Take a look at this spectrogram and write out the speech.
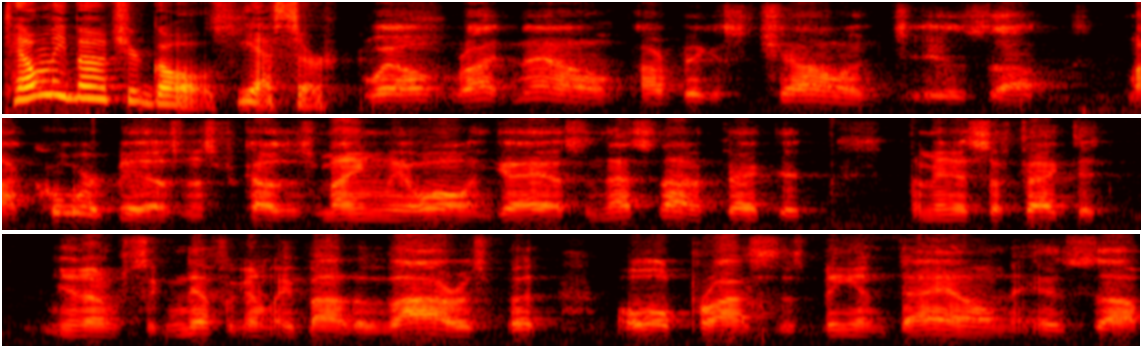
Tell me about your goals. Yes, sir. Well, right now, our biggest challenge is uh, my core business because it's mainly oil and gas, and that's not affected. I mean, it's affected, you know, significantly by the virus, but oil prices being down has uh,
